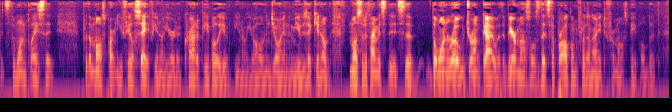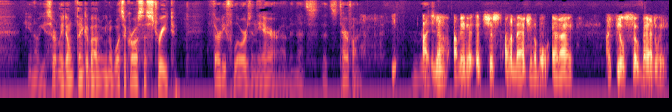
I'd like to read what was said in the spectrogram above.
it's the one place that, for the most part you feel safe. You know, you're at a crowd of people. You you know you're all enjoying the music. You know, most of the time it's it's the the one rogue drunk guy with the beer muscles that's the problem for the night for most people. But you know, you certainly don't think about you know what's across the street, thirty floors in the air. I mean, that's that's terrifying. Really yeah, I mean it, it's just unimaginable, and I I feel so badly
